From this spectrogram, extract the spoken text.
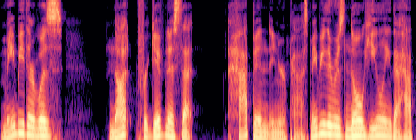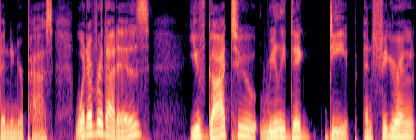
Maybe there was not forgiveness that happened in your past. Maybe there was no healing that happened in your past. Whatever that is, you've got to really dig deep and figuring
